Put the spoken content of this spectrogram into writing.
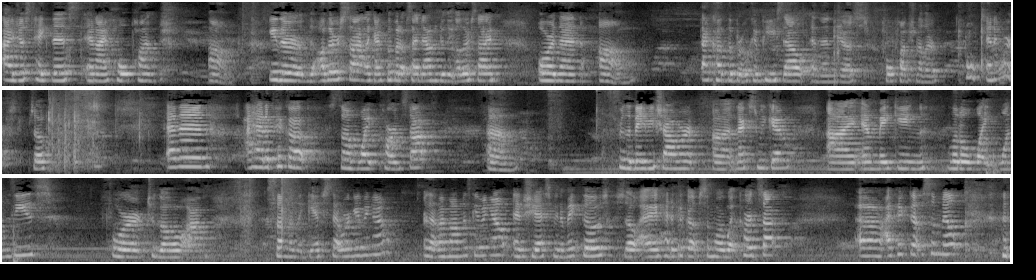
I just take this and I hole punch um, either the other side, like I flip it upside down and do the other side, or then um, I cut the broken piece out and then just hole punch another hole and it works. So, and then I had to pick up some white cardstock um, for the baby shower uh, next weekend. I am making little white onesies for to go on some of the gifts that we're giving out or that my mom is giving out and she asked me to make those so I had to pick up some more white cardstock. Um, I picked up some milk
